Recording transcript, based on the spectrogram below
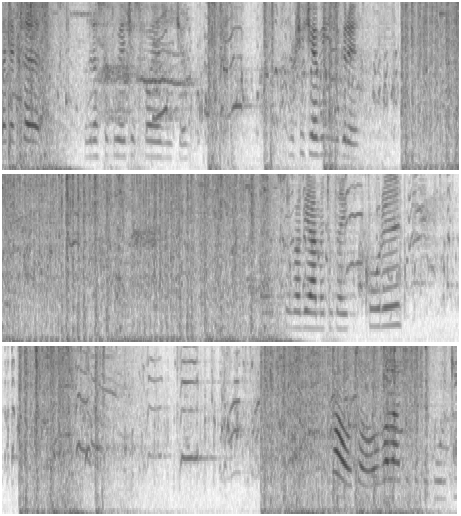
Tak jak se zresetujecie swoje życie. Musicie wyjść z gry. Więc zabijamy tutaj kury. No co, walacie te kurki.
